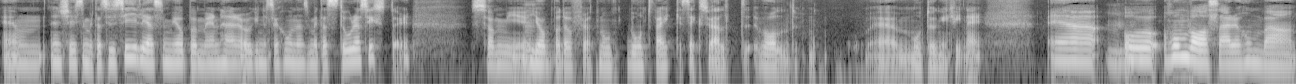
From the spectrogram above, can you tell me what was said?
en, en tjej som heter Cecilia som jobbar med den här organisationen som heter Stora Syster som mm. jobbar då för att mot, motverka sexuellt våld eh, mot unga kvinnor. Eh, mm. Och hon var så här, hon bara,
